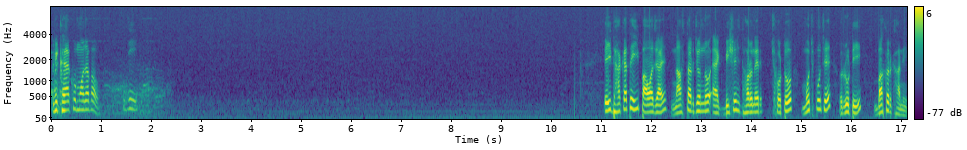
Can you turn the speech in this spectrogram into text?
তুমি খায়া খুব মজা পাও? জি। এই ঢাকাতেই পাওয়া যায় নাস্তার জন্য এক বিশেষ ধরনের ছোট মুচমুচে রুটি বাকরখানি।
